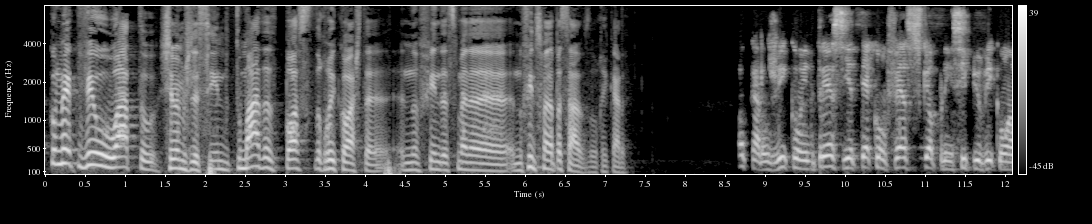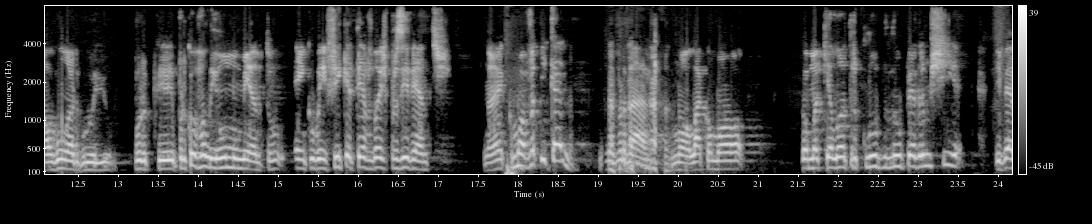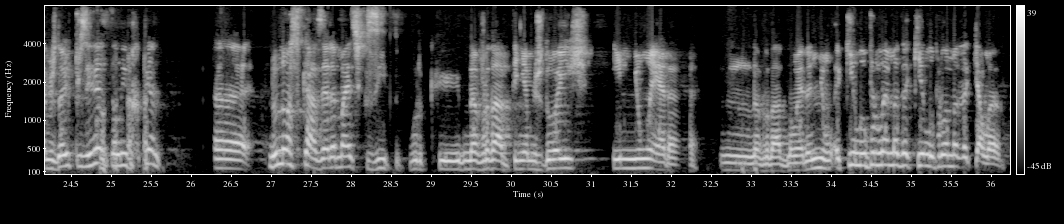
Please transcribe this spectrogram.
Como é que viu o ato, chamamos-lhe assim, de tomada de posse de Rui Costa no fim, da semana, no fim de semana passado, Ricardo? Oh, Carlos, vi com interesse e até confesso que ao princípio vi com algum orgulho, porque, porque houve ali um momento em que o Benfica teve dois presidentes, não é? Como o Vaticano, na verdade. Como, lá como, o- como aquele outro clube do Pedro Mexia. Tivemos dois presidentes ali de repente. Ah, no nosso caso era mais esquisito, porque na verdade tínhamos dois e nenhum era. Na verdade não era nenhum. Aquilo, o problema daquilo, o problema daquela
